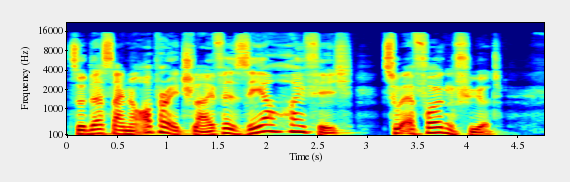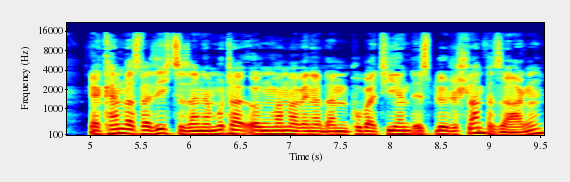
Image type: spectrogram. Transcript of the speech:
so dass seine Operate-Schleife sehr häufig zu Erfolgen führt. Er kann, was weiß ich, zu seiner Mutter irgendwann mal, wenn er dann pubertierend ist, blöde Schlampe sagen.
